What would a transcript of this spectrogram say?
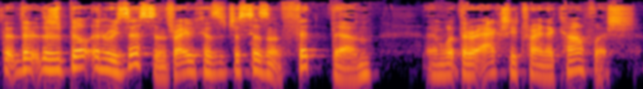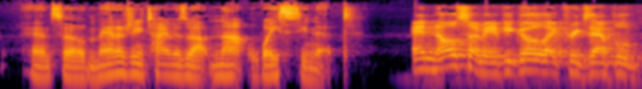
there, there's built-in resistance, right? Because it just doesn't fit them and what they're actually trying to accomplish. And so managing time is about not wasting it. And also, I mean, if you go like, for example,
